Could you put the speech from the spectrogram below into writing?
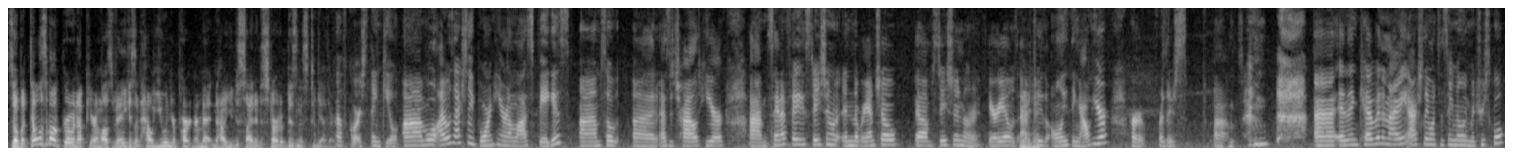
so but tell us about growing up here in Las Vegas and how you and your partner met and how you decided to start a business together. Of course, thank you. Um, well, I was actually born here in Las Vegas. Um, so uh, as a child here, um, Santa Fe Station in the Rancho um, station or area was mm-hmm. actually the only thing out here, or for this. Um, uh, and then Kevin and I actually went to the same elementary school.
